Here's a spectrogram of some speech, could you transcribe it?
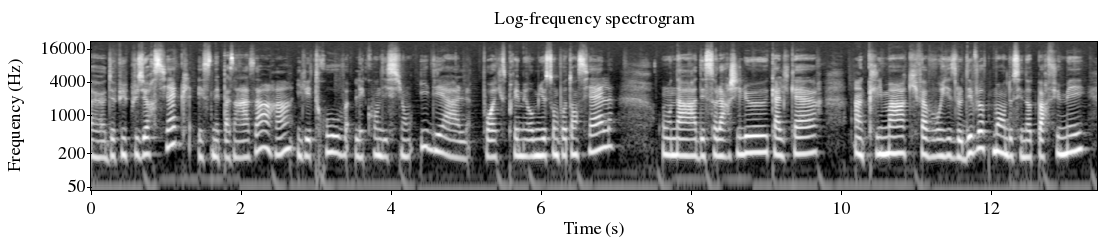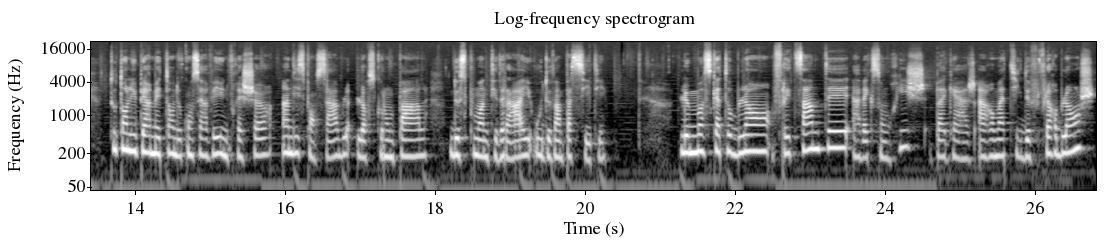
euh, depuis plusieurs siècles, et ce n'est pas un hasard, hein. il y trouve les conditions idéales pour exprimer au mieux son potentiel. On a des sols argileux, calcaires, un climat qui favorise le développement de ces notes parfumées tout en lui permettant de conserver une fraîcheur indispensable lorsque l'on parle de spumanti dry ou de vin passiti. Le moscato blanc frizzante, avec son riche bagage aromatique de fleurs blanches,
